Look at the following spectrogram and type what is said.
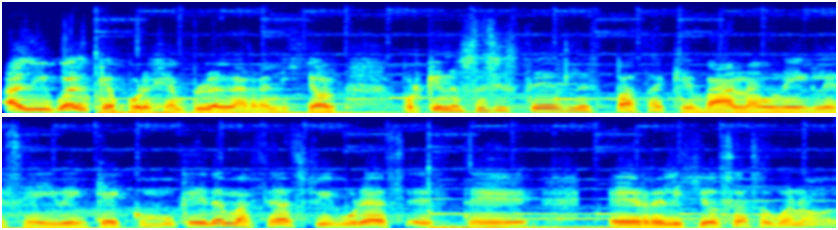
Al igual que, por ejemplo, en la religión. Porque no sé si a ustedes les pasa que van a una iglesia y ven que como que hay demasiadas figuras este, eh, religiosas, o bueno,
